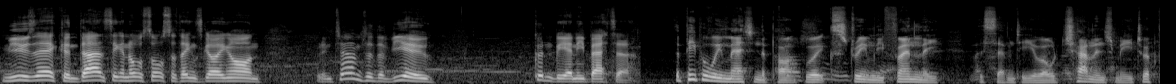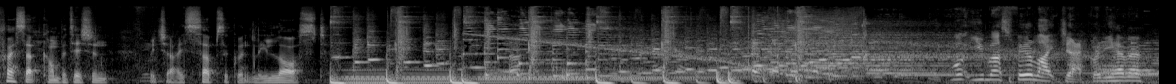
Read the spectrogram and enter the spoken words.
music and dancing and all sorts of things going on. But in terms of the view, couldn't be any better. The people we met in the park were extremely friendly. The 70 year old challenged me to a press up competition, which I subsequently lost. what you must feel like, Jack, when you have a,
